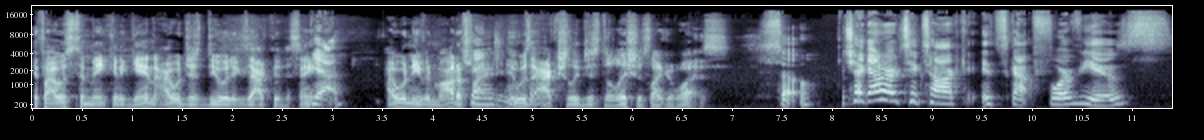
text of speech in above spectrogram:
if I was to make it again, I would just do it exactly the same. Yeah. I wouldn't even modify Change it. It was actually just delicious like it was. So check out our TikTok. It's got four views.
